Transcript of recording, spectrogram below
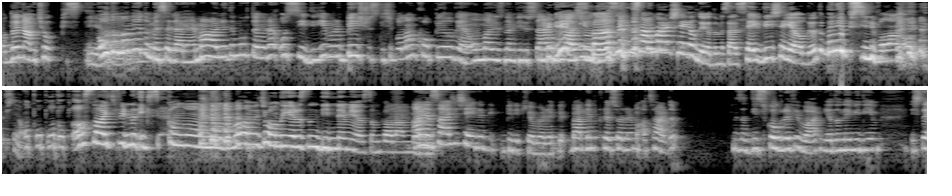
o dönem çok pisti ya. O dolanıyordu mesela yani mahallede muhtemelen o CD'yi böyle 500 kişi falan kopyaladı yani onlar yüzünden virüsler Bir bulaşmadı. bazı insanlar şey alıyordu mesela sevdiği şeyi alıyordu. Ben hepsini falan hepsini ot, ot, ot, ot, asla hiçbirinden eksik kalmamam ama çoğunun yarısını dinlemiyorsun falan böyle. Aynen sadece şeyde bi- birikiyor böyle. Ben de hep klasörlerimi atardım. Mesela diskografi var ya da ne bileyim işte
